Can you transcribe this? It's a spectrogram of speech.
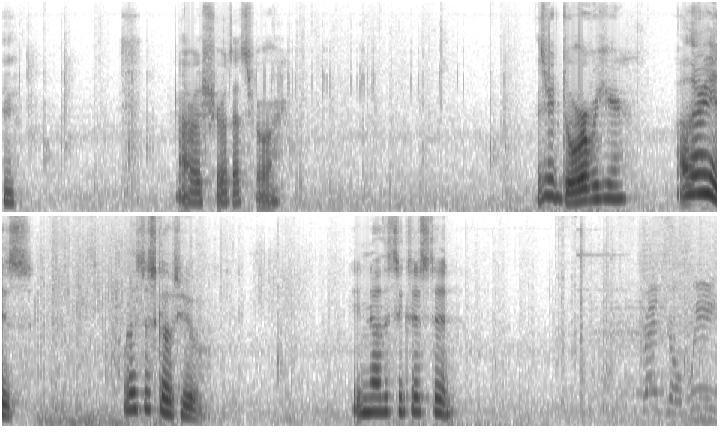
Hmm. Not really sure what that's for. Is there a door over here? Oh, there is. Where does this go to? Didn't know this existed. Spread your wings.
